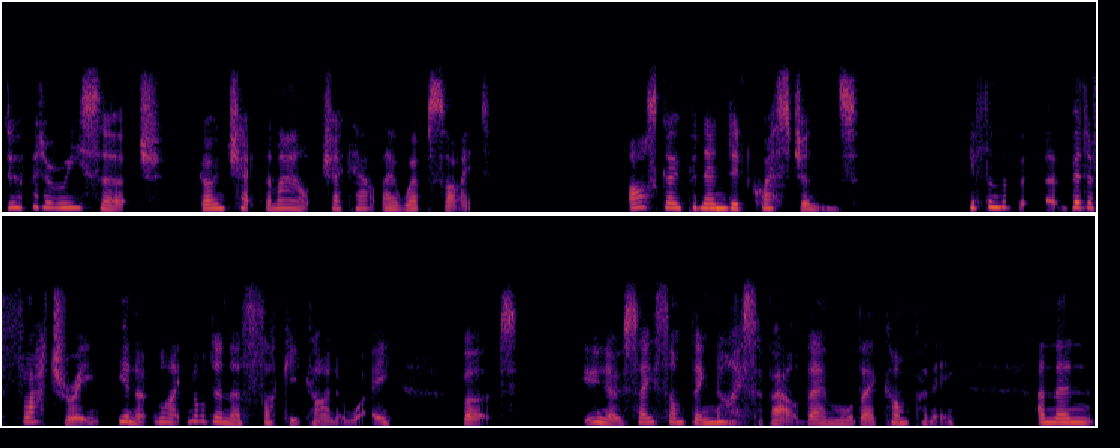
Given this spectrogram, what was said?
Do a bit of research, go and check them out, check out their website, ask open ended questions, give them a, a bit of flattery, you know, like not in a sucky kind of way, but you know, say something nice about them or their company and then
